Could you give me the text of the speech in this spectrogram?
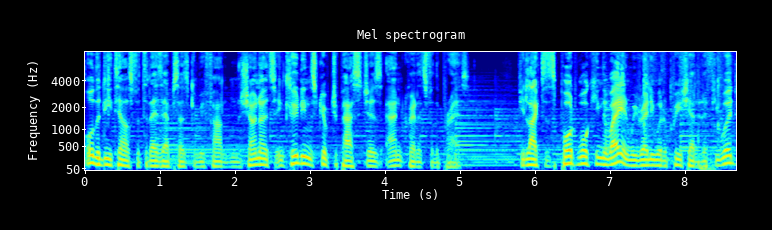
all the details for today's episodes can be found in the show notes, including the scripture passages and credits for the prayers. If you'd like to support Walking the Way, and we really would appreciate it if you would,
